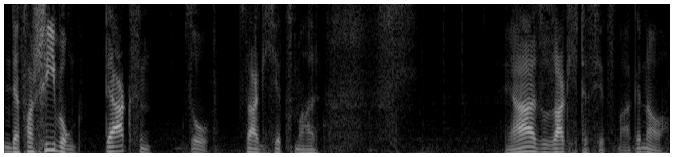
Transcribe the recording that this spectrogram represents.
in der Verschiebung der Achsen. So, sage ich jetzt mal. Ja, so sage ich das jetzt mal, genau.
